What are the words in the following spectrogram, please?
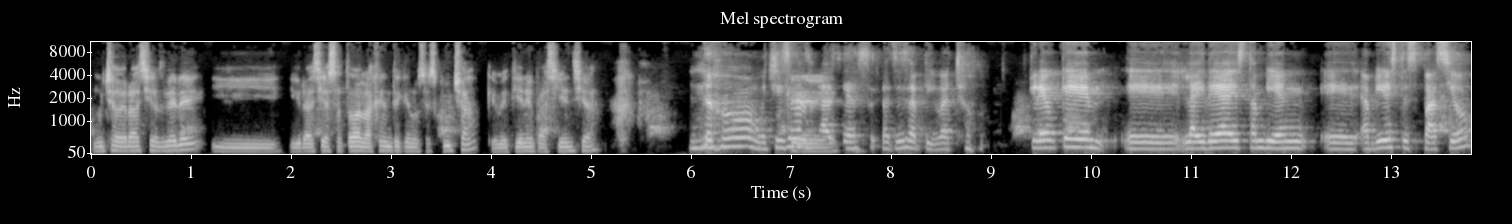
muchas gracias, Bere, y, y gracias a toda la gente que nos escucha, que me tiene paciencia. No, muchísimas gracias. Gracias a ti, Bacho creo que eh, la idea es también eh, abrir este espacio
